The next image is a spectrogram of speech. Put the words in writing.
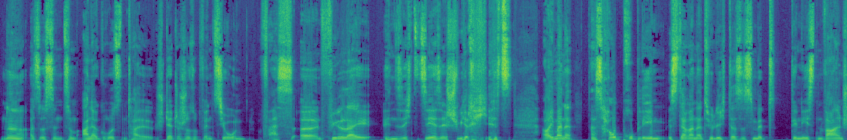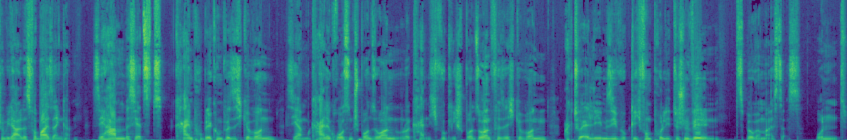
ne? Also es sind zum allergrößten Teil städtische Subventionen, was äh, in vielerlei Hinsicht sehr, sehr schwierig ist. Aber ich meine, das Hauptproblem ist daran natürlich, dass es mit den nächsten Wahlen schon wieder alles vorbei sein kann. Sie haben bis jetzt kein Publikum für sich gewonnen. Sie haben keine großen Sponsoren oder kein, nicht wirklich Sponsoren für sich gewonnen. Aktuell leben sie wirklich vom politischen Willen des Bürgermeisters. Und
